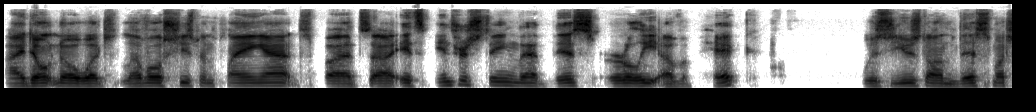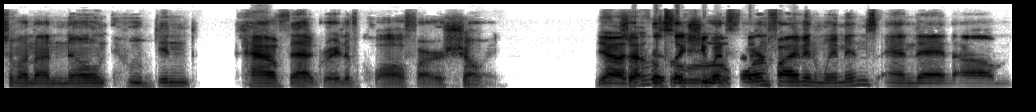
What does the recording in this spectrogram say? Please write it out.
I don't know what level she's been playing at, but uh, it's interesting that this early of a pick was used on this much of an unknown who didn't have that great of qualifier showing. Yeah, so that was like she went four bit. and five in women's, and then um,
